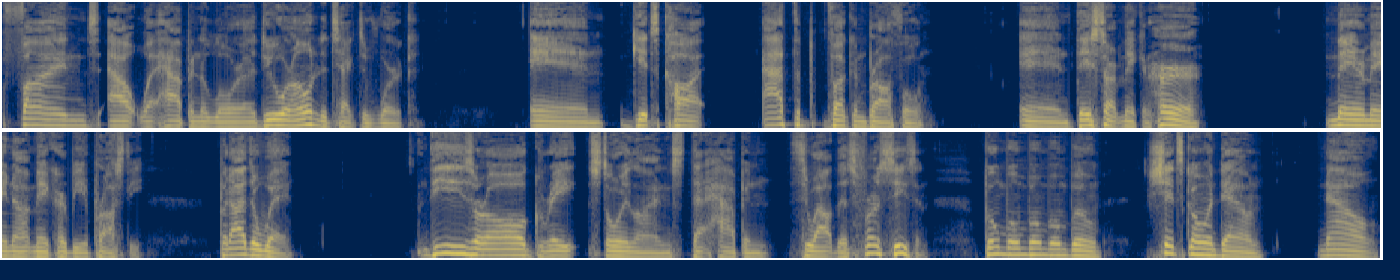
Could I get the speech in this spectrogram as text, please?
finds out what happened to Laura, do her own detective work, and gets caught at the fucking brothel. And they start making her, may or may not make her be a prosty. But either way, these are all great storylines that happen throughout this first season. Boom, boom, boom, boom, boom. Shit's going down. Now,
